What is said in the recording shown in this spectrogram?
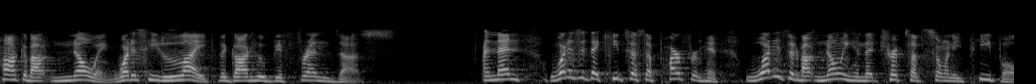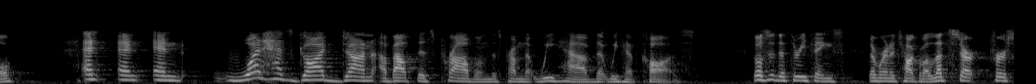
talk about knowing? What is he like, the God who befriends us? And then, what is it that keeps us apart from him? What is it about knowing him that trips up so many people? And, and, and what has God done about this problem, this problem that we have, that we have caused? Those are the three things that we're going to talk about. Let's start first.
